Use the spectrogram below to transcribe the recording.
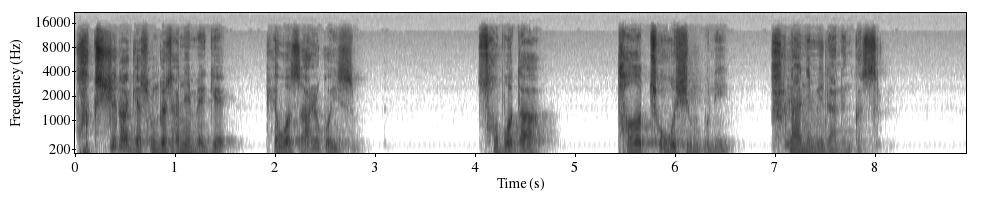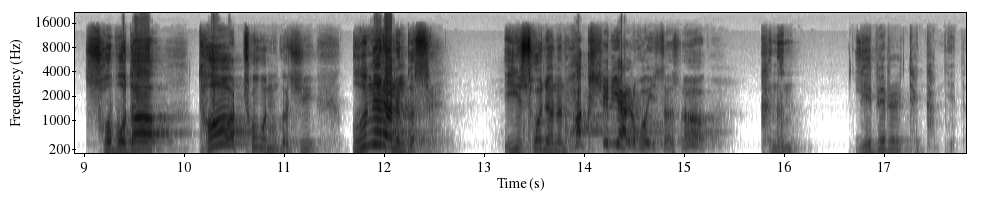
확실하게 선교사님에게 배워서 알고 있습니다. 소보다 더 좋으신 분이 하나님이라는 것을 소보다 더 좋은 것이 은혜라는 것을 이 소녀는 확실히 알고 있어서 그는 예배를 택합니다.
